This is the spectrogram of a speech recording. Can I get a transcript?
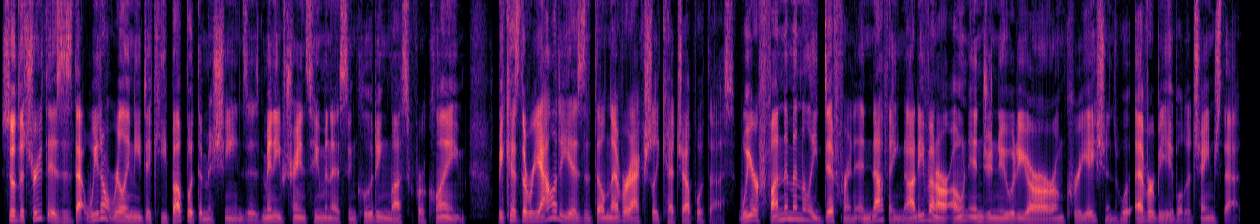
So the truth is is that we don't really need to keep up with the machines as many transhumanists including Musk proclaim because the reality is that they'll never actually catch up with us. We are fundamentally different and nothing, not even our own ingenuity or our own creations will ever be able to change that.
